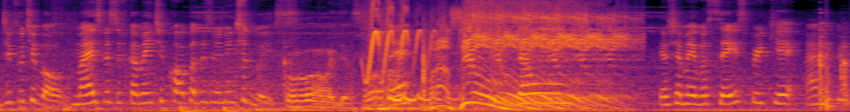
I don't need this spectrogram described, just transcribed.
de futebol, mais especificamente Copa 2022. Olha só. né? Brasil! Então, eu chamei vocês porque. Ai, meu brinco.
